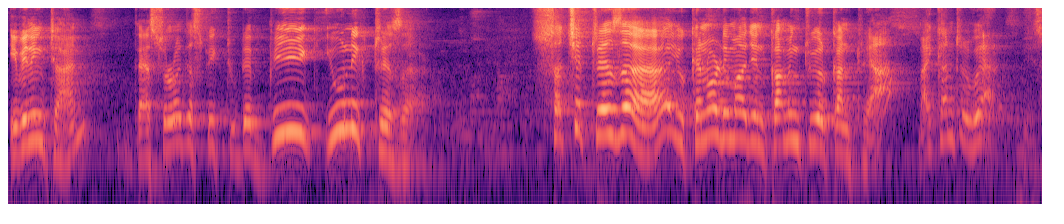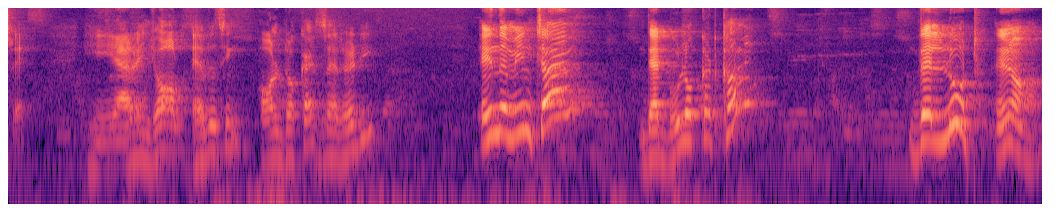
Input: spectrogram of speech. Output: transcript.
evening time, the astrologer speak today, big, unique treasure. Such a treasure, you cannot imagine coming to your country. Huh? My country, where? This way. He arranged all, everything, all documents are ready. In the meantime, that bullock cart coming. They loot, you know.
